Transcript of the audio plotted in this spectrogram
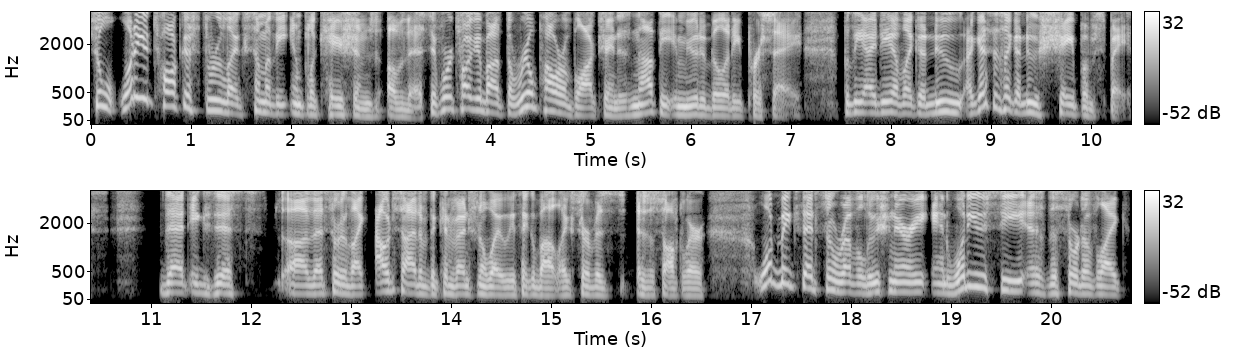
So, what do you talk us through, like some of the implications of this? If we're talking about the real power of blockchain is not the immutability per se, but the idea of like a new, I guess it's like a new shape of space that exists uh, that's sort of like outside of the conventional way we think about like service as a software. What makes that so revolutionary, and what do you see as the sort of like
